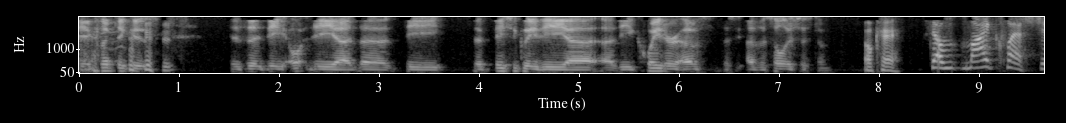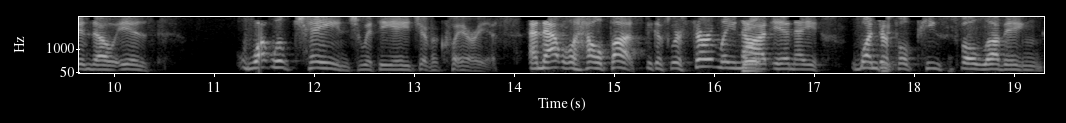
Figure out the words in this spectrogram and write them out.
the ecliptic is is the the the uh, the, the the basically the uh, uh, the equator of the, of the solar system. okay. so. My question though is, what will change with the age of Aquarius, and that will help us because we're certainly Well- not in a wonderful, peaceful, loving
